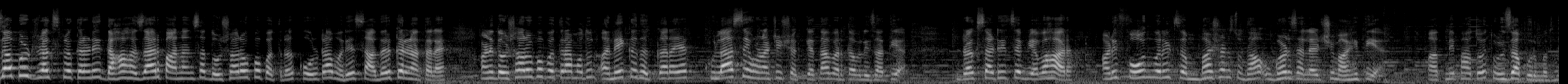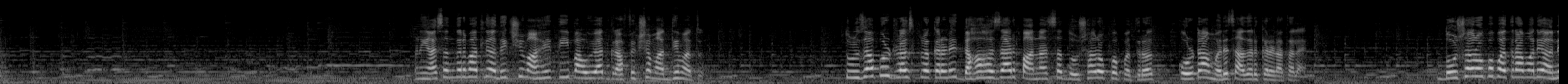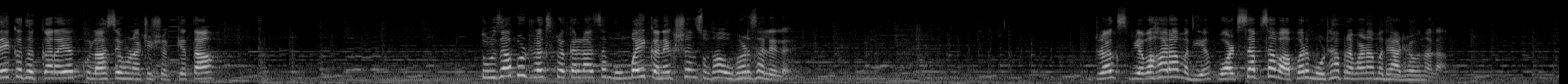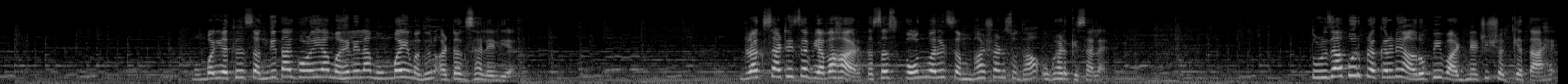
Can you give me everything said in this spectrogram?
Tuljapur drugs प्रकरणी दहा हजार पानांचा दोषारोपपत्र कोर्टामध्ये सादर करण्यात आलाय. आणि दोषारोपपत्रामधून अनेक धक्कादायक खुलासे होण्याची शक्यता वर्तवली जाते ड्रग्जसाठीचे व्यवहार आणि फोनवरील संभाषण सुद्धा उघड झाल्याची माहिती आहे. बातमी पाहतोय तुळजापूरमधून. आणि या संदर्भातली अधिकची माहिती पाहूयात ग्राफिक्सच्या माध्यमातून. तुळजापूर ड्रग्ज प्रकरणी दहा हजार पानाचं दोषारोपपत्र कोर्टामध्ये सादर करण्यात आलंय. दोषारोपपत्रामध्ये अनेक धक्कादायक खुलासे होण्याची शक्यता. तुळजापूर ड्रग्ज प्रकरणाचं मुंबई कनेक्शन सुद्धा उघड झालेलं आहे. ड्रग्ज व्यवहारामध्ये व्हॉट्सअपचा वापर मोठ्या प्रमाणामध्ये आढळून आला. मुंबई येथील संगीता गोळे या महिलेला मुंबईमधून अटक झालेली आहे. ड्रग्जसाठीचे व्यवहार तसंच फोनवरील संभाषण सुद्धा उघडकीस आलंय. तुळजापूर प्रकरणी आरोपी वाढण्याची शक्यता आहे.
